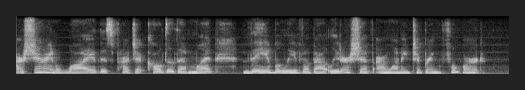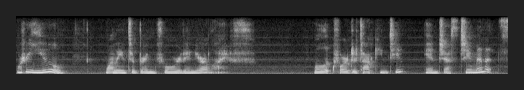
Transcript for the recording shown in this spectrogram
are sharing why this project called to them, what they believe about leadership are wanting to bring forward. What are you wanting to bring forward in your life? We'll look forward to talking to you in just two minutes.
